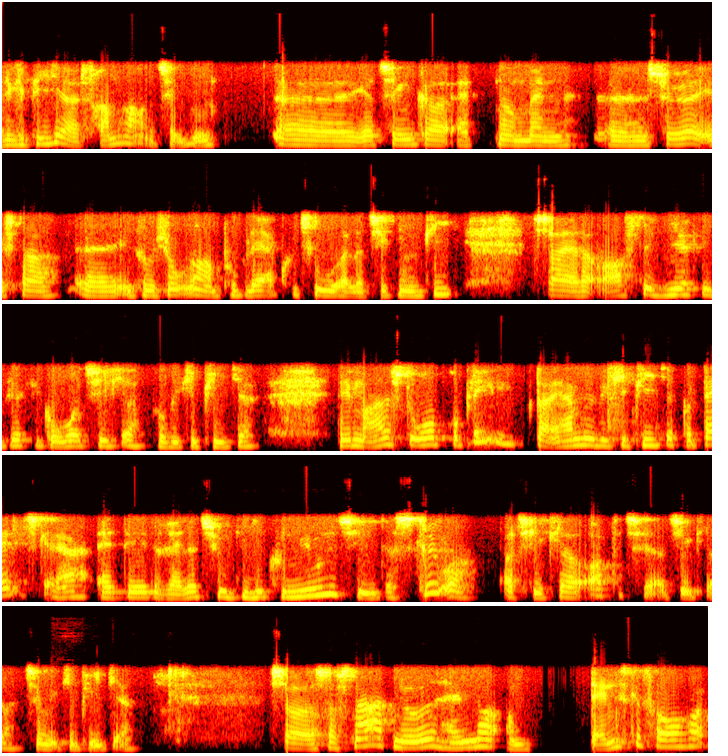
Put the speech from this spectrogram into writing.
Wikipedia er et fremragende tilbud. Øh, jeg tænker, at når man øh, søger efter øh, informationer om populærkultur eller teknologi, så er der ofte virkelig, virkelig gode artikler på Wikipedia. Det meget store problem, der er med Wikipedia på dansk, er, at det er et relativt lille community, der skriver artikler og opdaterer artikler til Wikipedia. Så, så snart noget handler om danske forhold,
